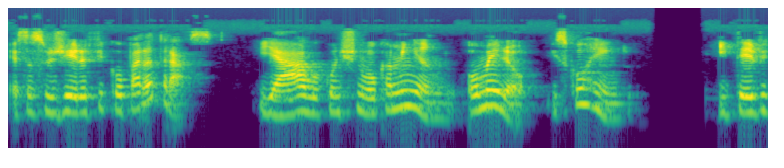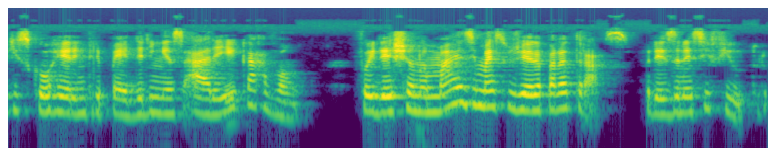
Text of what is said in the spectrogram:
Essa sujeira ficou para trás e a água continuou caminhando, ou melhor, escorrendo e teve que escorrer entre pedrinhas, areia e carvão. Foi deixando mais e mais sujeira para trás, presa nesse filtro.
